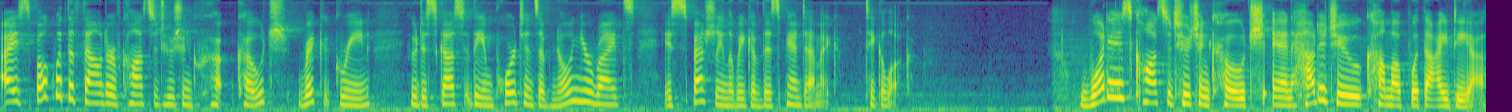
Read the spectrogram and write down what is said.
I spoke with the founder of Constitution Co Coach, Rick Green, who discussed the importance of knowing your rights, especially in the wake of this pandemic. Take a look. What is Constitution Coach and how did you come up with the idea?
